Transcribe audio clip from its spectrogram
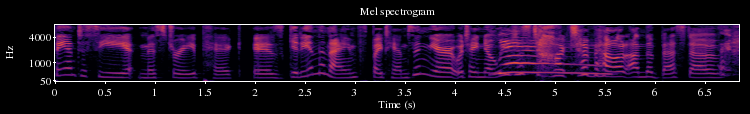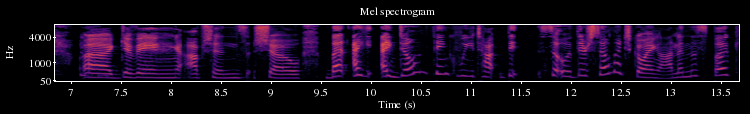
fantasy mystery pick is Gideon the Ninth by Tamsin Muir, which I know Yay! we just talked about on the best of uh, giving options show show, but I, I don't think we talk. So there's so much going on in this book.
